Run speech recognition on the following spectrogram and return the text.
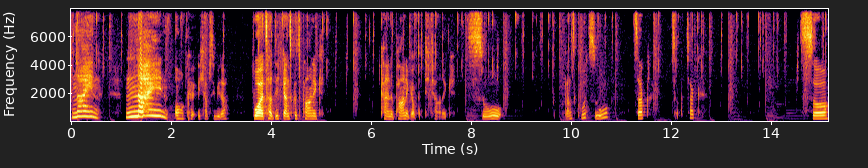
Nein! Nein! Okay, ich hab sie wieder. Boah, jetzt hatte ich ganz kurz Panik. Keine Panik auf der Titanic. So. Ganz kurz so. Zack, zack, zack. So.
